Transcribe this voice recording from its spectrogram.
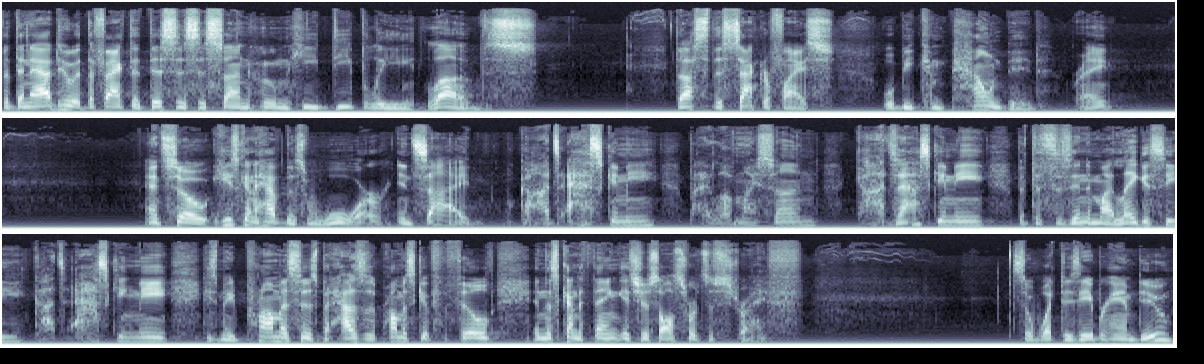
But then add to it the fact that this is his son whom he deeply loves. Thus, the sacrifice will be compounded, right? And so he's going to have this war inside. Well, God's asking me, but I love my son. God's asking me, but this is in my legacy. God's asking me. He's made promises, but how does the promise get fulfilled? And this kind of thing, it's just all sorts of strife. So, what does Abraham do?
